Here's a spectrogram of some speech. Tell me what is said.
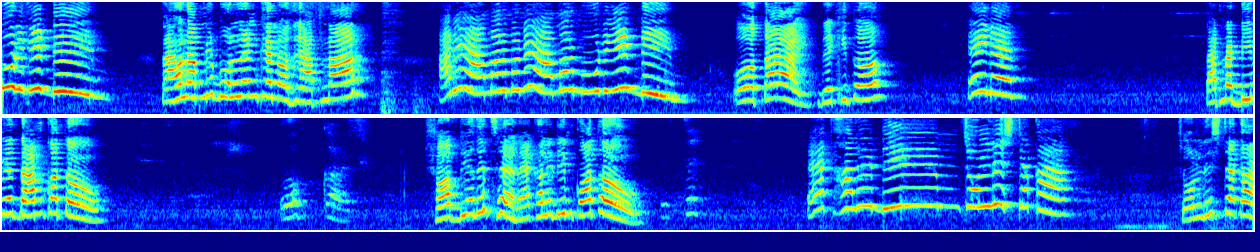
মুরগির ডিম। তাহলে আপনি বললেন কেন যে আপনার? আরে আমার মানে আমার মুরগির ডিম। ও তাই দেখি তো এই নেন তা আপনার ডিমের দাম কত? সব দিয়ে দিচ্ছেন? এক হালি ডিম কত? এক হালি ডিম চল্লিশ টাকা। চল্লিশ টাকা?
